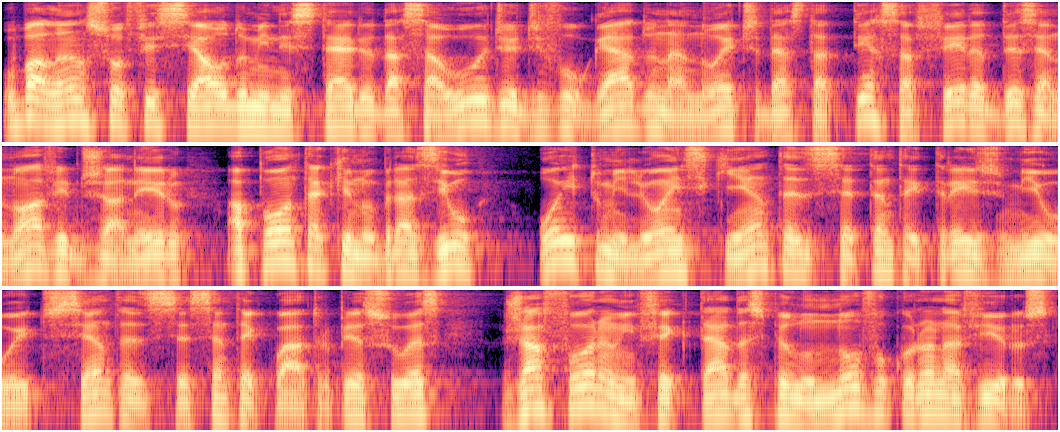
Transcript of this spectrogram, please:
O balanço oficial do Ministério da Saúde, divulgado na noite desta terça-feira, 19 de janeiro, aponta que no Brasil 8.573.864 pessoas já foram infectadas pelo novo coronavírus,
